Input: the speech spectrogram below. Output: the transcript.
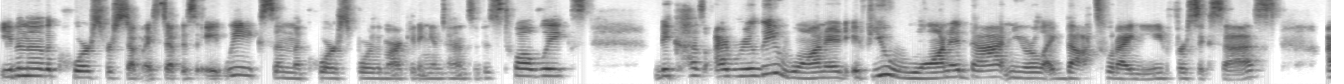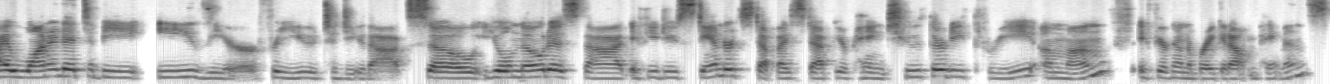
even though the course for step by step is eight weeks and the course for the marketing intensive is 12 weeks, because I really wanted, if you wanted that and you're like, that's what I need for success, I wanted it to be easier for you to do that. So you'll notice that if you do standard step by step, you're paying 233 a month if you're going to break it out in payments,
